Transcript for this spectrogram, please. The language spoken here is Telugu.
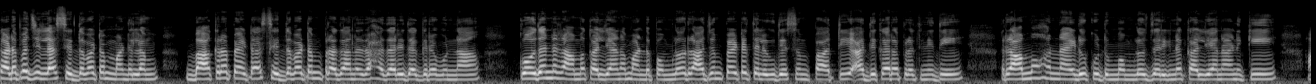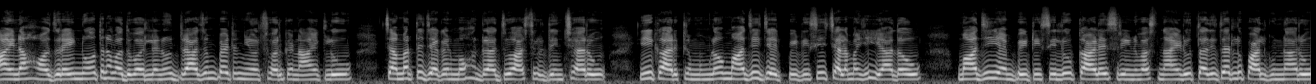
కడప జిల్లా సిద్ధవటం మండలం బాక్రపేట సిద్ధవటం ప్రధాన రహదారి దగ్గర ఉన్న కోదండ రామ కళ్యాణ మండపంలో రాజంపేట తెలుగుదేశం పార్టీ అధికార ప్రతినిధి రామ్మోహన్ నాయుడు కుటుంబంలో జరిగిన కళ్యాణానికి ఆయన హాజరై నూతన వధువరులను రాజంపేట నియోజకవర్గ నాయకులు చమర్తి జగన్మోహన్ రాజు ఆశీర్వదించారు. ఈ కార్యక్రమంలో మాజీ జెడ్పీటీసీ చలమయ్య యాదవ్ మాజీ ఎంపీటీసీలు కాళే శ్రీనివాస్ నాయుడు తదితరులు పాల్గొన్నారు.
